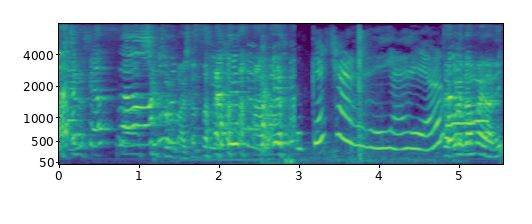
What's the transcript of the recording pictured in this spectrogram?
마셨어. 실토로 마셨어. 오케이 잘해요? 자, 그래 남아야 아니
